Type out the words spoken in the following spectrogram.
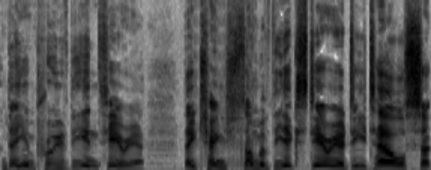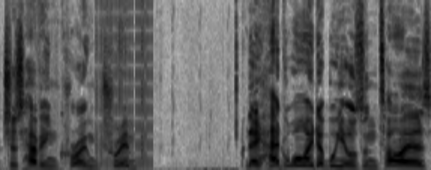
They improved the interior. They changed some of the exterior details, such as having chrome trim. They had wider wheels and tyres,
